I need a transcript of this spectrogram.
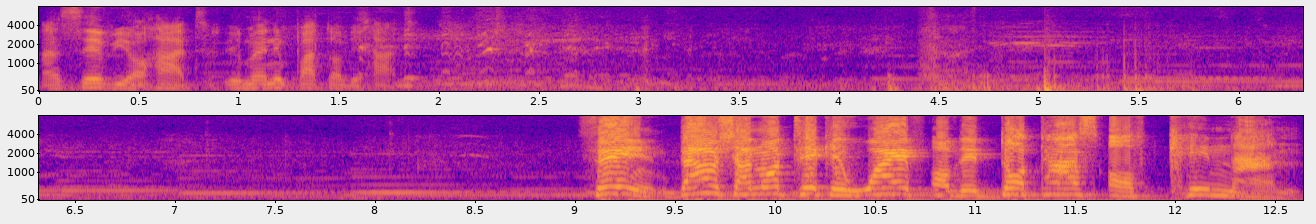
And save your heart, remaining part of the heart. Saying, Thou shalt not take a wife of the daughters of Canaan.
